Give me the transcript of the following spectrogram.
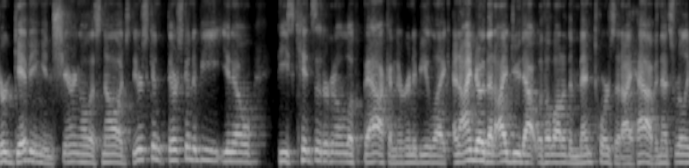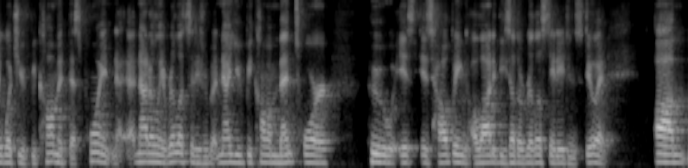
you're giving and sharing all this knowledge. There's gonna there's gonna be you know these kids that are gonna look back and they're gonna be like, and I know that I do that with a lot of the mentors that I have, and that's really what you've become at this point. Not only a real estate agent, but now you've become a mentor who is is helping a lot of these other real estate agents do it. Um,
